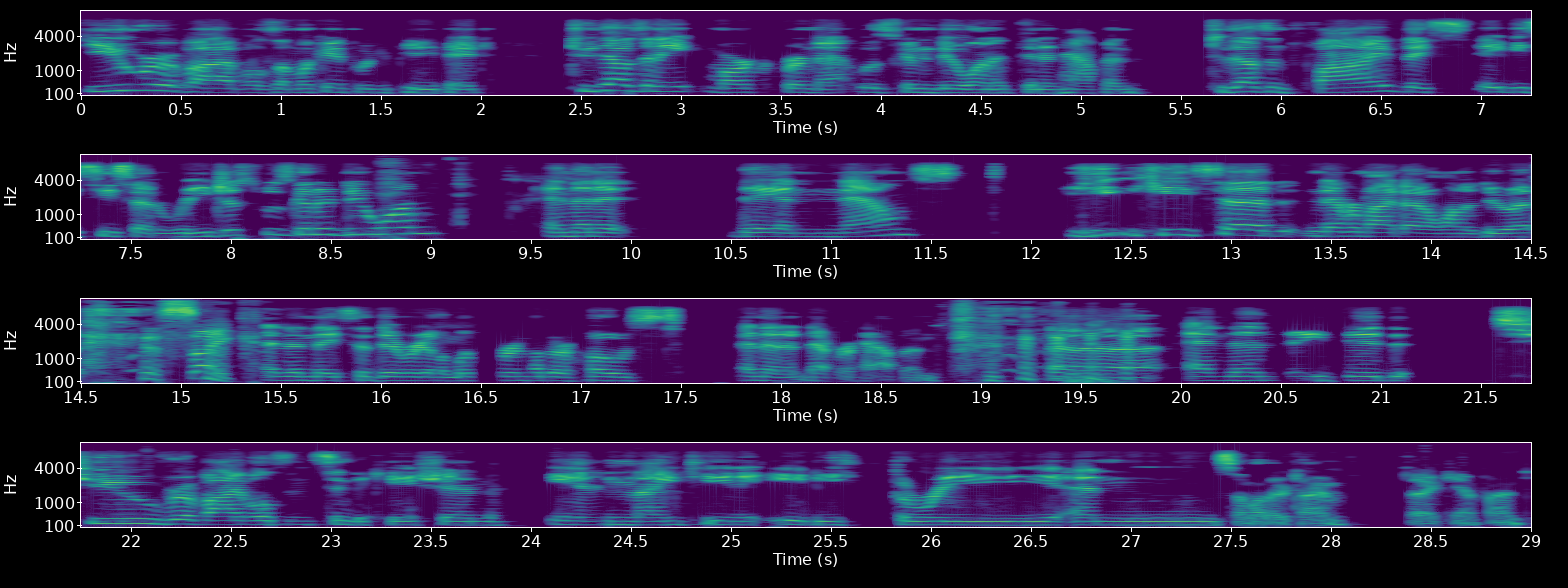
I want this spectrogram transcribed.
few revivals. I'm looking at the Wikipedia page. 2008, Mark Burnett was going to do one. It didn't happen. 2005, they ABC said Regis was going to do one, and then it they announced he he said never mind, I don't want to do it. psych and then they said they were going to look for another host, and then it never happened. uh, and then they did two revivals in syndication in 1983 and some other time that I can't find.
